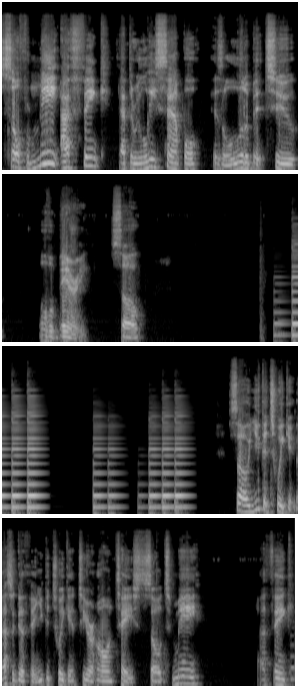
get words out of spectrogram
So for me, I think that the release sample is a little bit too overbearing. So So you could tweak it. That's a good thing. You could tweak it to your own taste. So to me, I think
